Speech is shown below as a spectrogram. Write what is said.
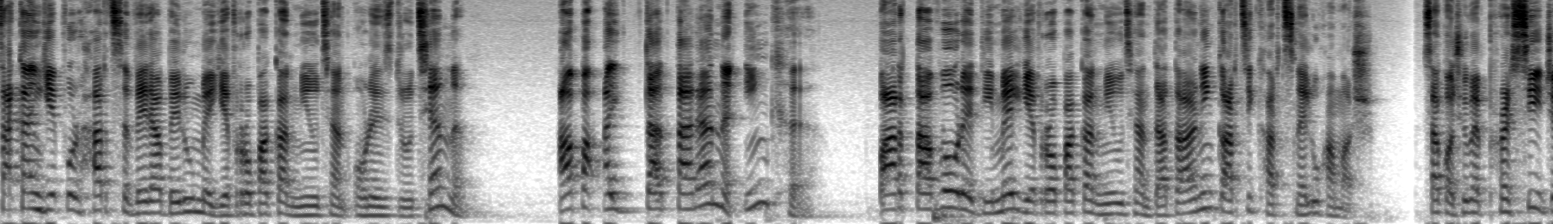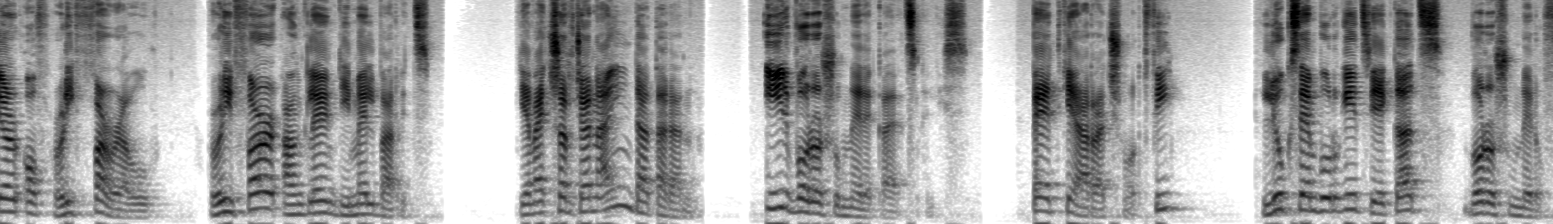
Սակայն երբ որ հարցը վերաբերում է Եվրոպական միության օրենսդրությանը, ապա այդ դատարանը ինքը պարտավոր է դիմել Եվրոպական միության դատարանին կարծիք հարցնելու համար։ Սա կոչվում է procedure of referral։ Refer անգլերեն դիմել բառից։ Եվ այդ շրջանային դատարանը իր որոշումները կայացնելիս պետք է առաջնորդվի Լյուքսեմբուրգից եկած որոշումներով։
